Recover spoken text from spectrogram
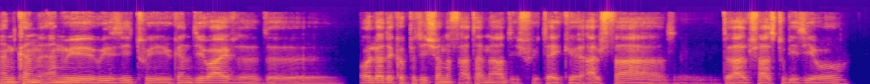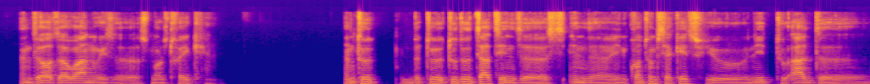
and can and we with it we can derive the, the Euler decomposition of Hadamard if we take uh, alpha the, the alphas to be zero and the other one with a small trick. And to but to, to do that in the in the in quantum circuits you need to add the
